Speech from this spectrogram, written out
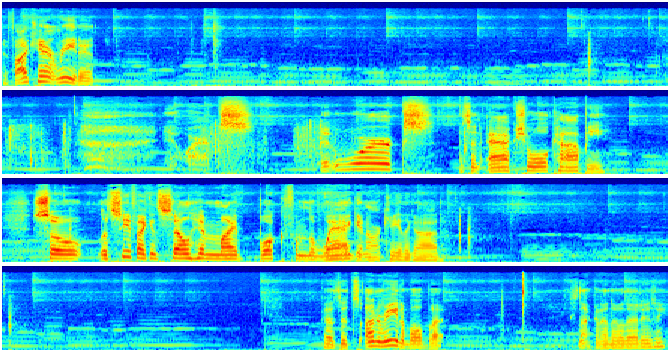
If I can't read it... it It's an actual copy. So, let's see if I can sell him my book from the wagon, Arkay the God. Because it's unreadable, but he's not going to know that, is he?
